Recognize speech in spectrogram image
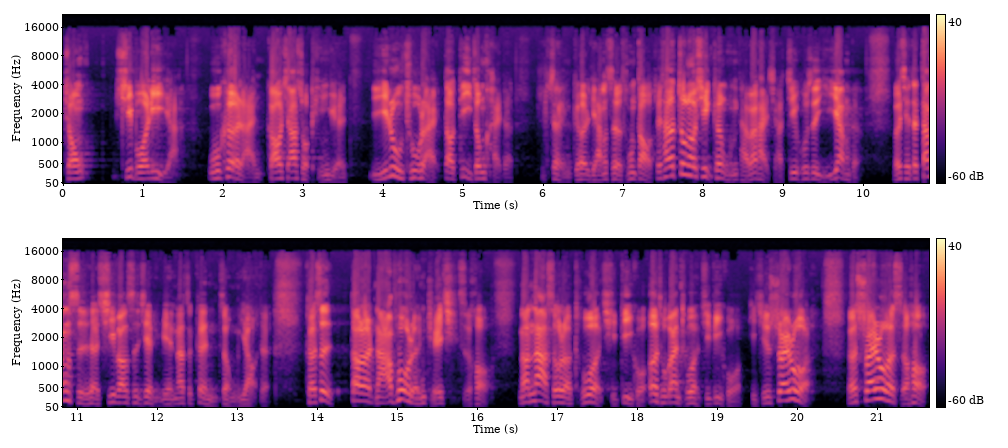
从西伯利亚、乌克兰、高加索平原一路出来到地中海的整个粮食的通道，所以它的重要性跟我们台湾海峡几乎是一样的。而且在当时的西方世界里面，那是更重要的。可是到了拿破仑崛起之后，那那时候的土耳其帝国、鄂图曼土耳其帝国已经衰弱了。而衰弱的时候，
